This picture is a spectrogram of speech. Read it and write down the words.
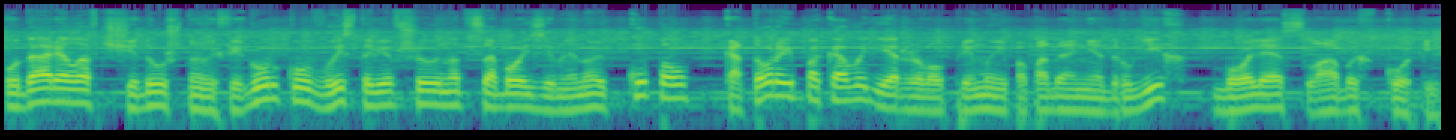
ударила в тщедушную фигурку, выставившую над собой земляной купол, который пока выдерживал прямые попадания других, более слабых копий.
